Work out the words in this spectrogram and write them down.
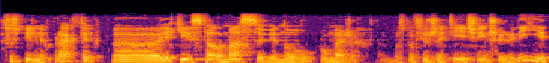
суспільних практик, е, які стали масові ну, у межах там, розповсюдження тієї чи іншої релігії,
